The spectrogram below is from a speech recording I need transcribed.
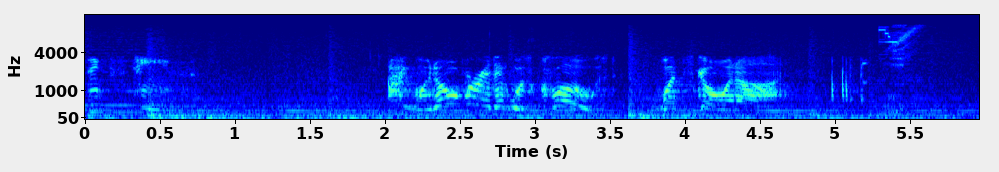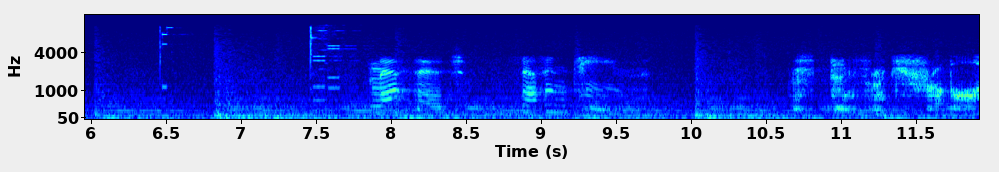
16. I went over and it was closed. What's going on? Message 17. There's been some trouble.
